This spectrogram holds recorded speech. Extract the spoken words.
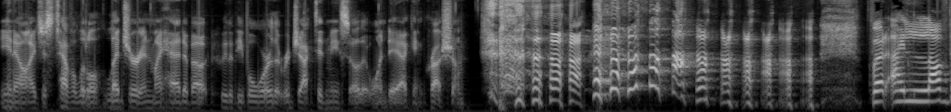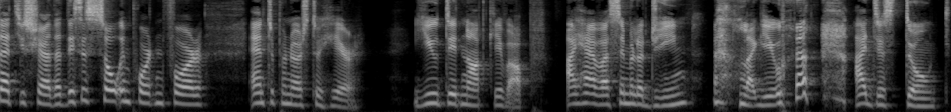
You know, I just have a little ledger in my head about who the people were that rejected me so that one day I can crush them. but I love that you share that. This is so important for entrepreneurs to hear. You did not give up. I have a similar gene like you. I just don't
